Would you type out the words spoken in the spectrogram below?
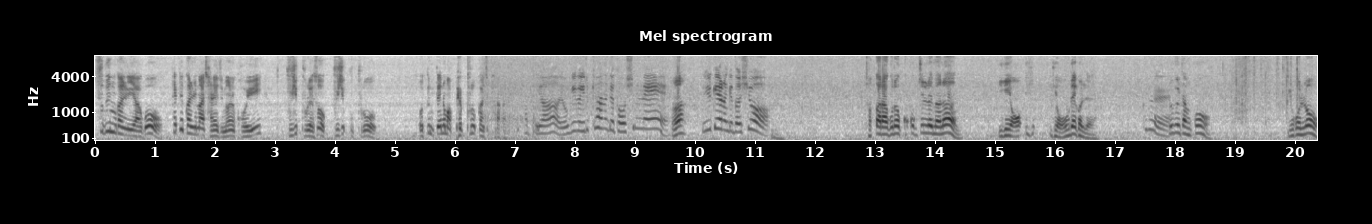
수분 관리하고 햇빛 관리만 잘해주면 거의 90%에서 99% 어떤 때는 막 100%까지 팔아가요. 아, 뭐야. 여기가 이렇게 하는 게 더 쉽네. 어? 이렇게 하는 게 더 쉬워. 젓가락으로 콕콕 찌르면은 이게 어, 이게 오래 걸려요. 그래. 흙을 담고 이걸로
